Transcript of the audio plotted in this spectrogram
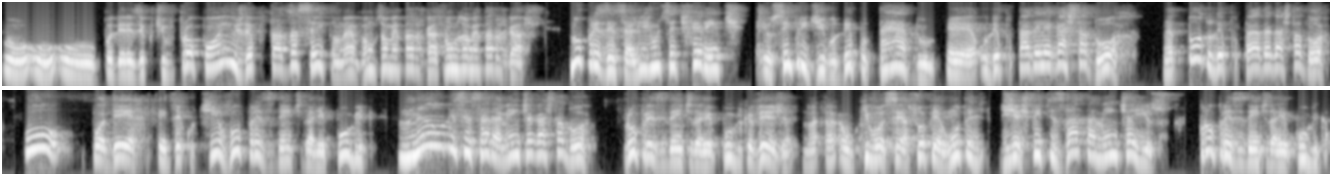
o, o, o, Poder Executivo propõe e os deputados aceitam, né? Vamos aumentar os gastos, vamos aumentar os gastos. No presidencialismo isso é diferente. Eu sempre digo, deputado, é, o deputado ele é gastador. Né? Todo deputado é gastador. O poder executivo, o presidente da República, não necessariamente é gastador. Para o presidente da República, veja, é, é, o que você, a sua pergunta diz respeito exatamente a isso. Para o presidente da República,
